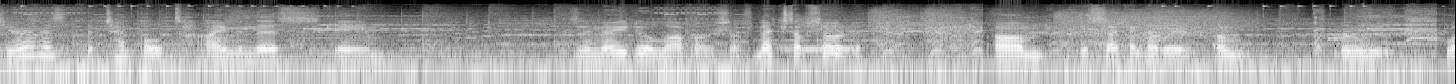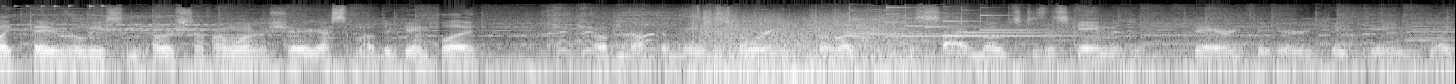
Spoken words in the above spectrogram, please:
do you ever visit the Temple Time in this game? Because I know you do a lot of other stuff. Next episode, um, the second that we, um, really, like, they release some other stuff, I want to show you guys some other gameplay of not the main story, but, like, the side modes, because this game is a very, very big game. Like,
